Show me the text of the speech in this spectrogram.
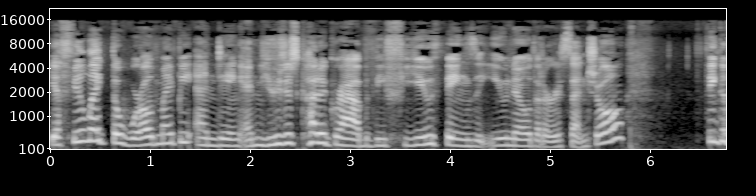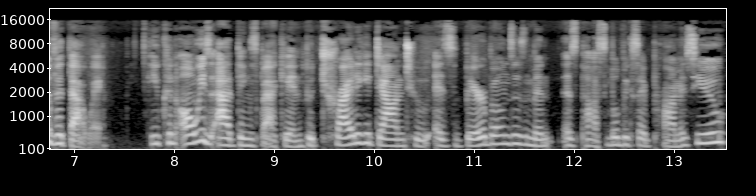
you feel like the world might be ending and you just gotta grab the few things that you know that are essential. Think of it that way. You can always add things back in, but try to get down to as bare bones as, as possible because I promise you,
